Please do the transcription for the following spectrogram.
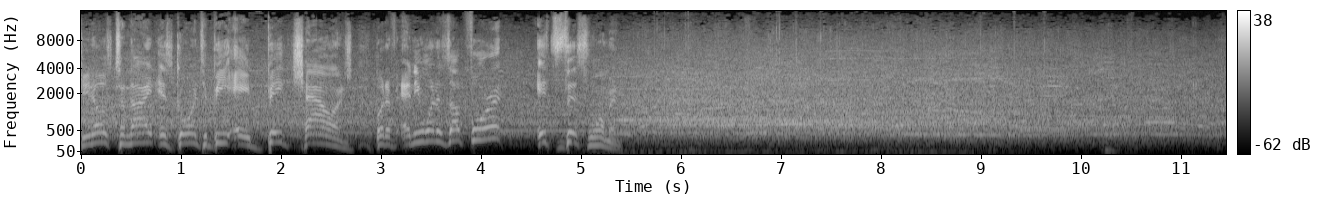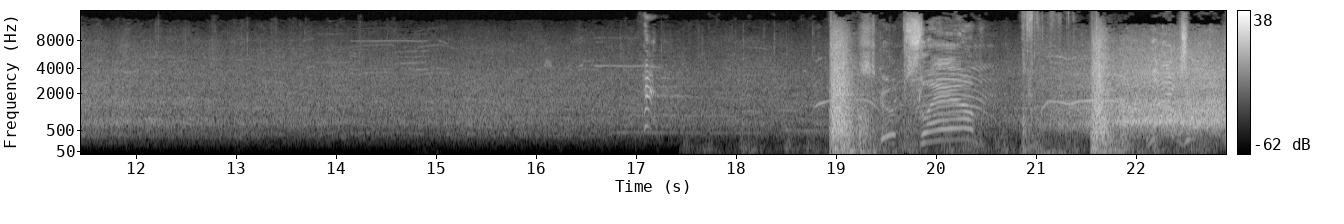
She knows tonight is going to be a big challenge, but if anyone is up for it, it's this woman. Scoop slam. Leg drop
